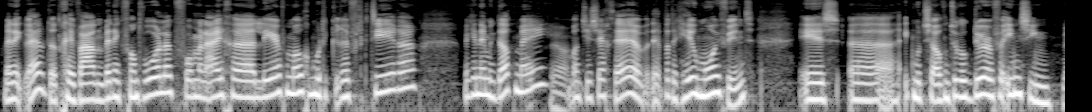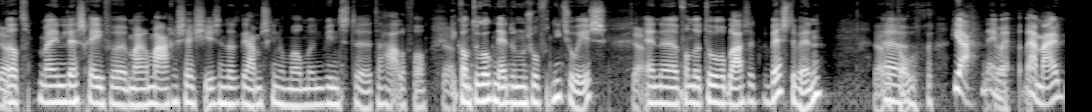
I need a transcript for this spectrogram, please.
Ben ik, hè, dat geef aan, ben ik verantwoordelijk voor mijn eigen leervermogen? Moet ik reflecteren? Weet je, neem ik dat mee? Ja. Want je zegt, hè, wat ik heel mooi vind, is... eh, ik moet zelf natuurlijk ook durven inzien... Ja. dat mijn lesgeven maar een mager zesje is... en dat ik daar misschien nog wel mijn winst eh, te halen. Ja. Ik kan natuurlijk ook net doen alsof het niet zo is. En eh, van de torenblaas dat ik de beste ben. Ja, dat Eh, kan. Ja, nee, Ja. Maar,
